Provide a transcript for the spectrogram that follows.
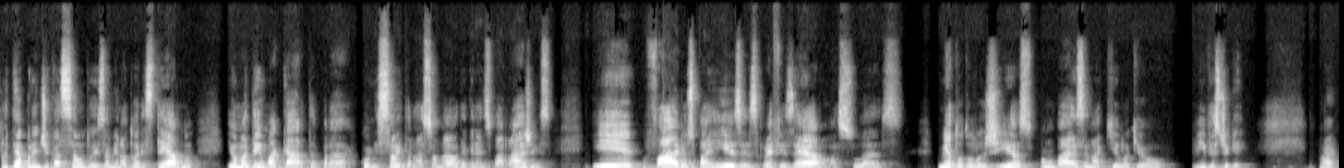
Até por indicação do examinador externo, eu mandei uma carta para a Comissão Internacional de Grandes Barragens e vários países refizeram as suas metodologias com base naquilo que eu investiguei. Né?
